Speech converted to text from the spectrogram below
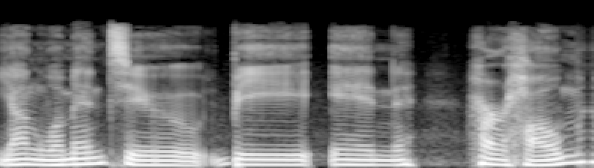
young woman to be in her home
